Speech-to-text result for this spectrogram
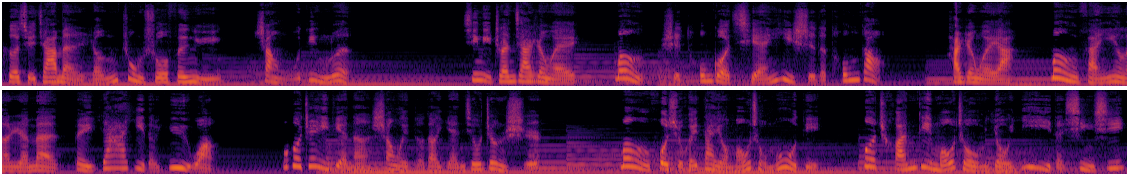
科学家们仍众说纷纭，尚无定论。心理专家认为，梦是通过潜意识的通道。他认为啊，梦反映了人们被压抑的欲望。不过这一点呢，尚未得到研究证实。梦或许会带有某种目的，或传递某种有意义的信息。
